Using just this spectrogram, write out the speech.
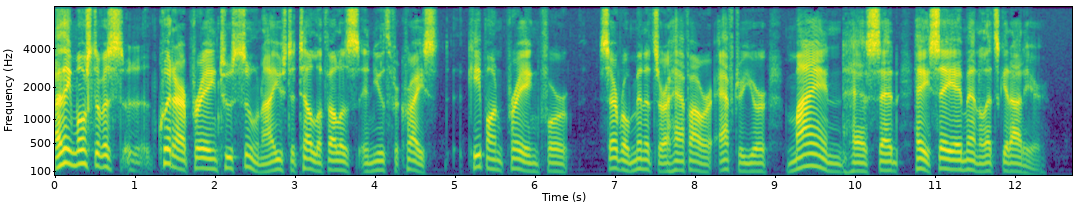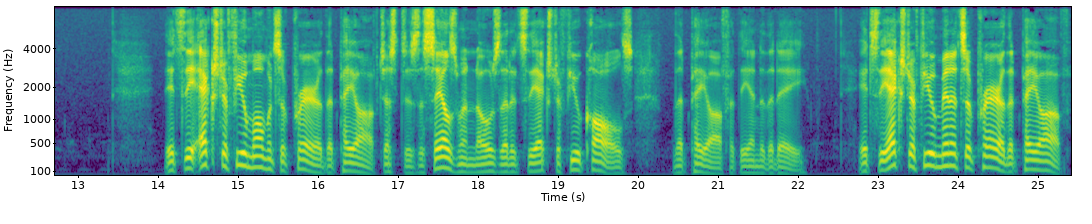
I think most of us uh, quit our praying too soon. I used to tell the fellows in Youth for Christ keep on praying for several minutes or a half hour after your mind has said, hey, say amen let's get out of here. It's the extra few moments of prayer that pay off, just as the salesman knows that it's the extra few calls that pay off at the end of the day. It's the extra few minutes of prayer that pay off.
